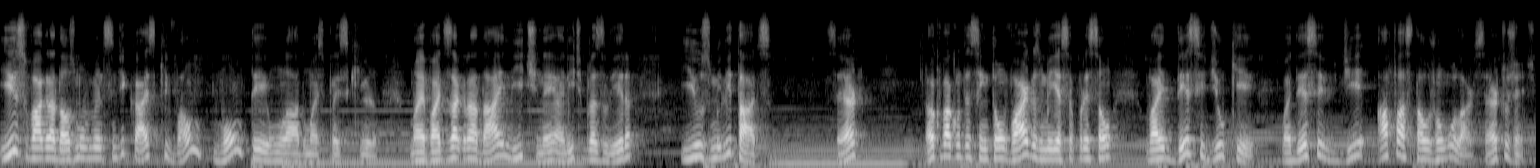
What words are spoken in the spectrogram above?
Isso vai agradar os movimentos sindicais que vão, vão ter um lado mais para a esquerda, mas vai desagradar a elite, né, a elite brasileira e os militares, certo? É o que vai acontecer. Então Vargas, meio dessa pressão, vai decidir o quê? Vai decidir afastar o João Goulart, certo, gente?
